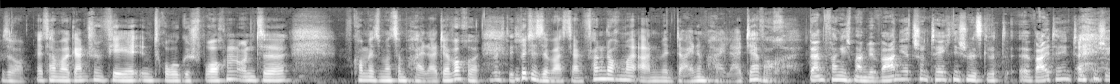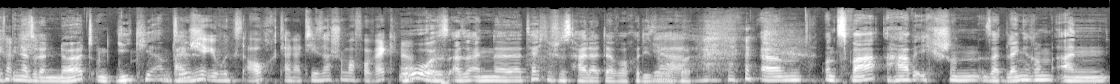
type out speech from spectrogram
So, jetzt haben wir ganz schön viel Intro gesprochen und äh, kommen wir jetzt mal zum Highlight der Woche. Richtig. Bitte, Sebastian, fang doch mal an mit deinem Highlight der Woche. Dann fange ich mal an. Wir waren jetzt schon technisch und es wird äh, weiterhin technisch. Ich bin ja so der Nerd und Geek hier am Bei Tisch. mir übrigens auch. Kleiner Teaser schon mal vorweg. Ne? Oh, es ist also ein äh, technisches Highlight der Woche diese Ja. Woche. ähm, und zwar habe ich schon seit längerem einen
